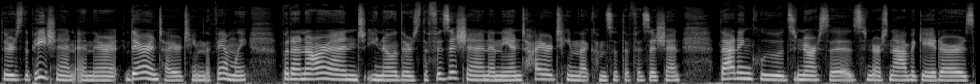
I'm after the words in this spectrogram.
there's the patient and their their entire team, the family. But on our end, you know, there's the physician and the entire team that comes with the physician. That includes nurses, nurse navigators,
